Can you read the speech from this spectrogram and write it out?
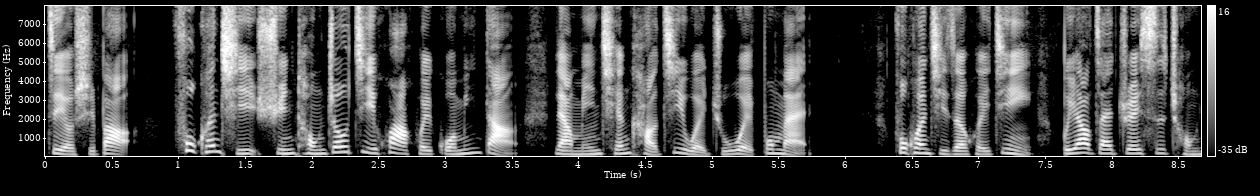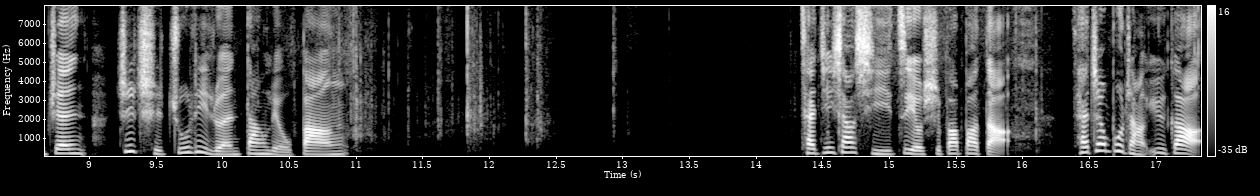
自由时报傅昆奇寻同舟计划回国民党，两名前考纪委主委不满，傅昆奇则回敬不要再追思崇祯，支持朱立伦当刘邦。财经消息，《自由时报》报道，财政部长预告，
